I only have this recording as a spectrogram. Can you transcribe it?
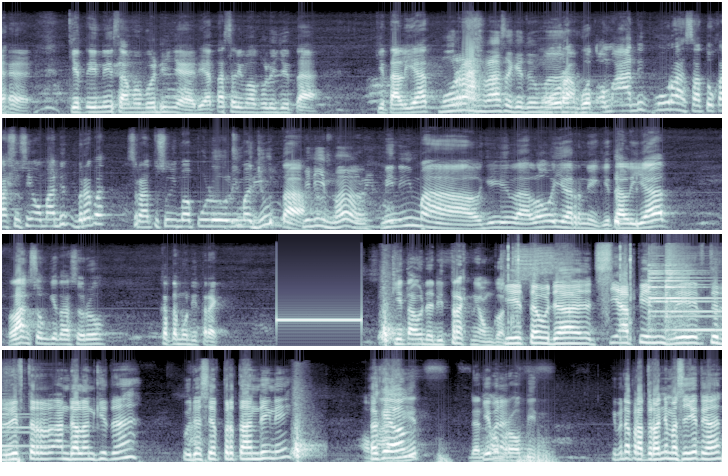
Kit ini sama bodinya di atas 50 juta. Kita lihat Murah rasa gitu, mah. murah buat Om Adit murah. Satu kasusnya Om Adit berapa? 155 juta. Minimal. Minimal. Gila, lawyer nih. Kita lihat langsung kita suruh ketemu di track. kita udah di track nih Om God. Kita udah siapin drifter drifter andalan kita. Udah siap bertanding nih. Om Oke, Om. Adit dan Gimana? Om Robin. Gimana peraturannya masih ingat kan?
